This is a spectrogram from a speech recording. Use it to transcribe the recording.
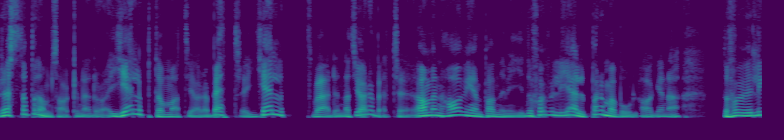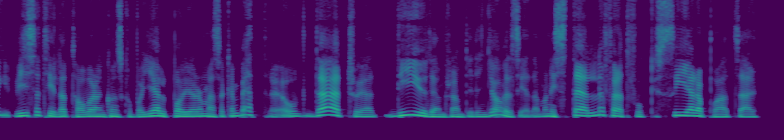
rösta på de sakerna då. Hjälp dem att göra bättre. Hjälp världen att göra bättre. Ja, men har vi en pandemi, då får vi väl hjälpa de här bolagen. Då får vi vi se till att ta vår kunskap och hjälpa och göra de här sakerna bättre. Och där tror jag, det är ju den framtiden jag vill se. Där man istället för att fokusera på att så här,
